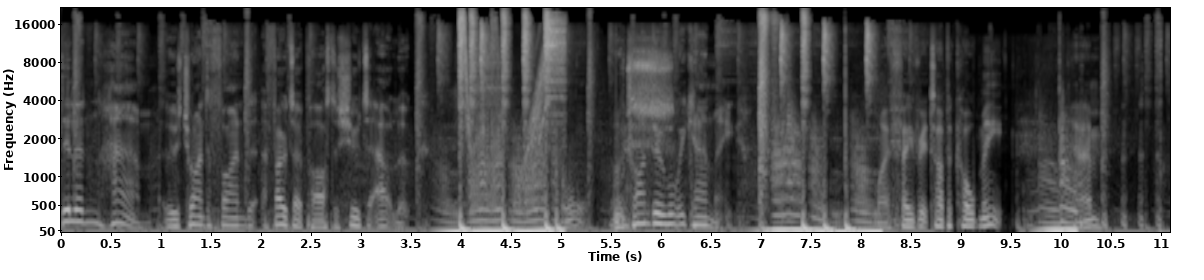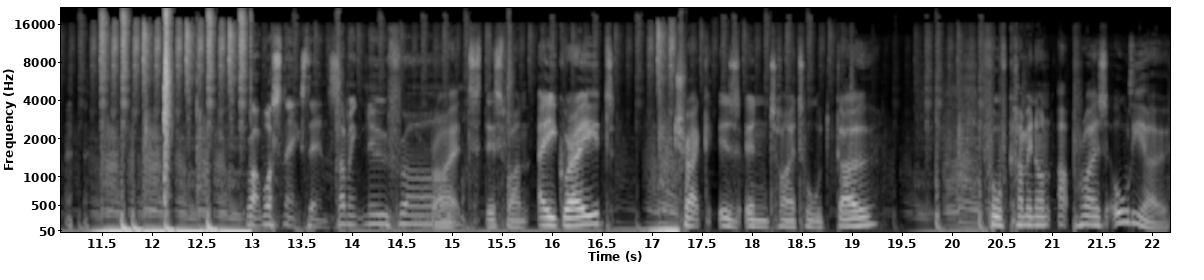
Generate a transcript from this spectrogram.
Dylan Ham, who's trying to find a photo pass to shoot at Outlook. Oh, We'll try and do what we can, mate. My favourite type of cold meat. Ham. Right, what's next then? Something new from Right, this one A grade. Track is entitled Go. Forthcoming on Uprise Audio.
